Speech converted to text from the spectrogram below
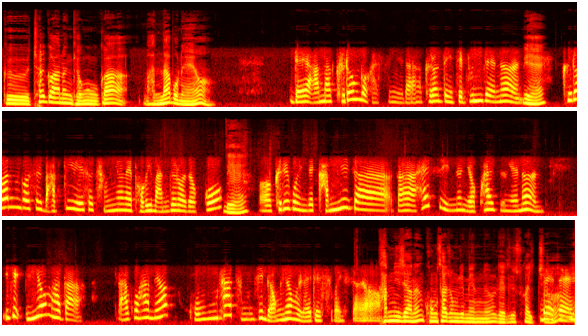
그 철거하는 경우가 많나 보네요. 네, 아마 그런 것 같습니다. 그런데 이제 문제는 예. 그런 것을 막기 위해서 작년에 법이 만들어졌고, 예. 어, 그리고 이제 감리자가 할 수 있는 역할 중에는 이게 위험하다라고 하면 공사 중지 명령을 내릴 수가 있어요. 감리자는 공사 중지 명령을 내릴 수가 있죠. 네네. 예.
